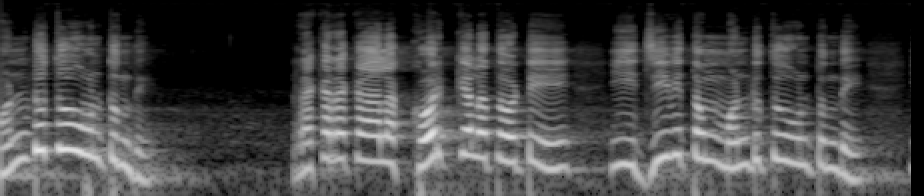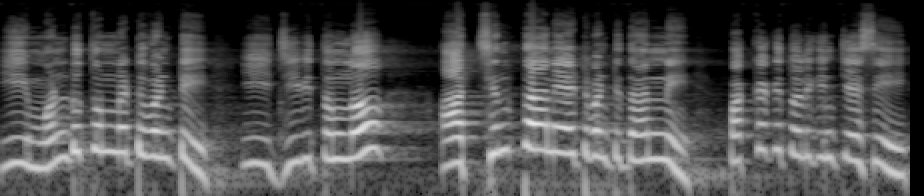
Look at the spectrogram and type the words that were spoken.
మండుతూ ఉంటుంది. రకరకాల కోర్కెలతోటి ఈ జీవితం మండుతూ ఉంటుంది. ఈ మండుతున్నటువంటి ఈ జీవితంలో ఆ చింత అనేటువంటి దాన్ని పక్కకి తొలగించేసి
